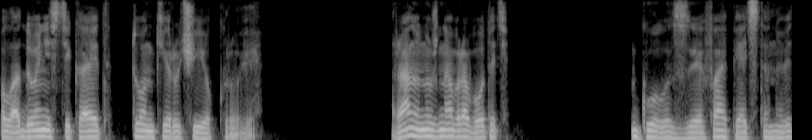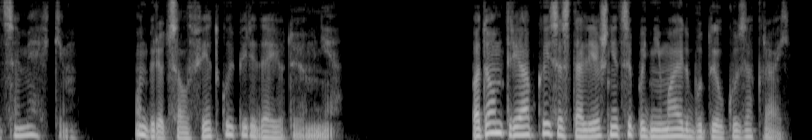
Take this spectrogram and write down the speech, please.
По ладони стекает тонкий ручеёк крови. Рану нужно обработать. Голос Зефа опять становится мягким. Он берет салфетку и передает ее мне. Потом тряпкой со столешницы поднимает бутылку за край.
